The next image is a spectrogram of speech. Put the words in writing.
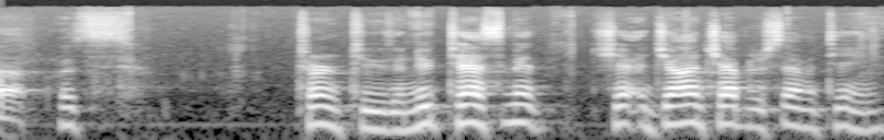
Uh, let's turn to the New Testament, John chapter 17.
